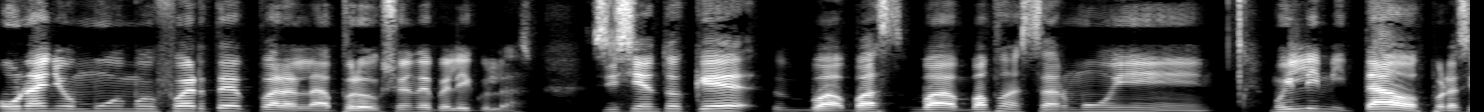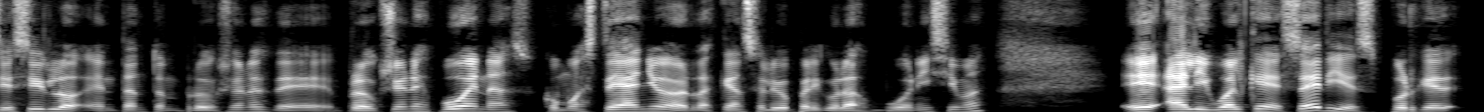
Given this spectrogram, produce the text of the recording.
un año muy muy fuerte para la producción de películas. Sí siento que va- va- va- vamos a estar muy muy limitados, por así decirlo, en tanto en producciones de producciones buenas como este año, de verdad que han salido películas buenísimas, eh, al igual que de series, porque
